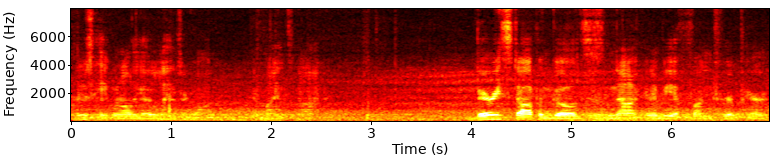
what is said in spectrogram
I just hate when all the other lanes are gone. And mine's not. Very stop and go. This is not going to be a fun trip here.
